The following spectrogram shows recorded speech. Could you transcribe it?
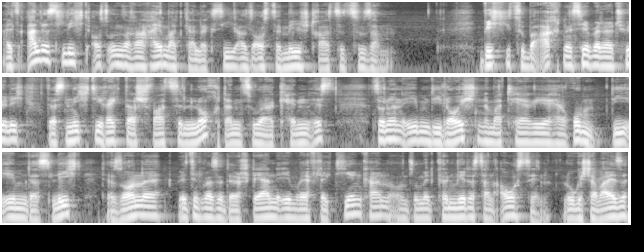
als alles Licht aus unserer Heimatgalaxie, also aus der Milchstraße zusammen. Wichtig zu beachten ist hierbei natürlich, dass nicht direkt das schwarze Loch dann zu erkennen ist, sondern eben die leuchtende Materie herum, die eben das Licht der Sonne bzw. der Sterne eben reflektieren kann und somit können wir das dann auch sehen. Logischerweise,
